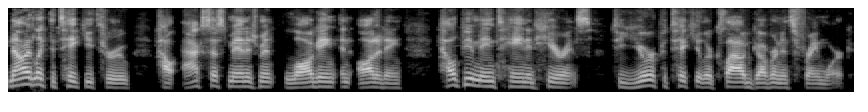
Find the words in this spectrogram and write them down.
Now I'd like to take you through how access management, logging, and auditing help you maintain adherence to your particular cloud governance framework.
